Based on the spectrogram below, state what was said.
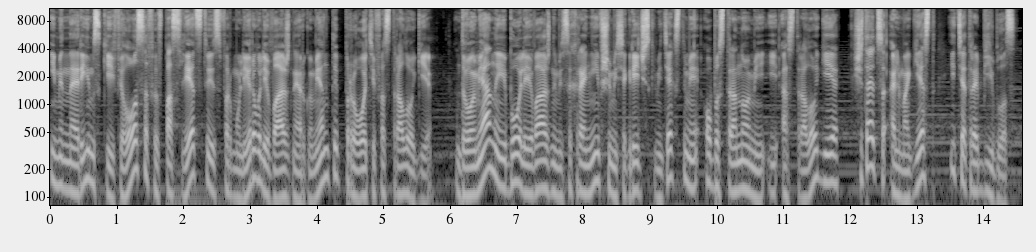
именно римские философы впоследствии сформулировали важные аргументы против астрологии. Двумя наиболее важными сохранившимися греческими текстами об астрономии и астрологии считаются Альмагест и Тетрабиблос –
